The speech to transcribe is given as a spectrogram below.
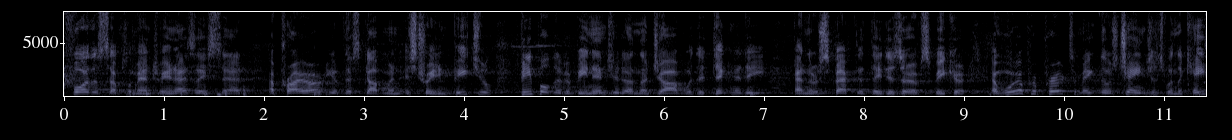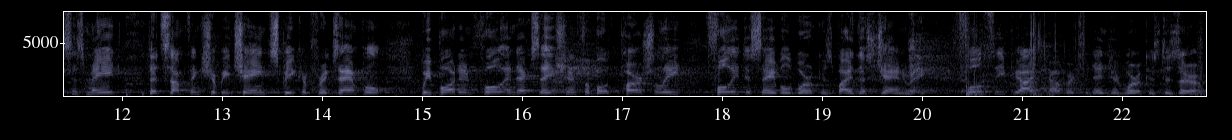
for the supplementary. And as I said, a priority of this government is treating people, that have been injured on the job with the dignity and the respect that they deserve, Speaker. And we're prepared to make those changes. When the case is made that something should be changed, Speaker, for example, we brought in full indexation for both partially, fully disabled workers by this January full CPI coverage that injured workers deserve.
